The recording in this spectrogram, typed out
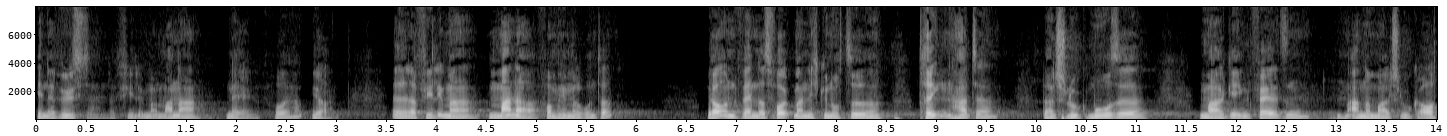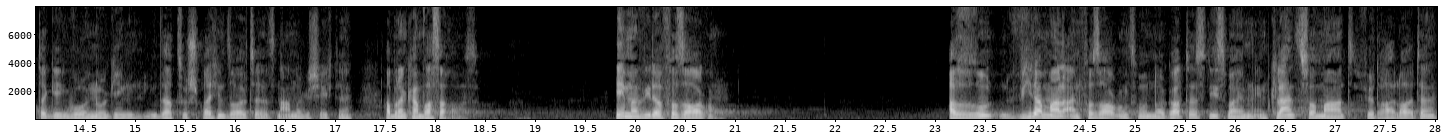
In der Wüste, da fiel immer Manna, nee, vorher? Ja. Äh, da fiel immer Manna vom Himmel runter. Ja, und wenn das Volk mal nicht genug zu trinken hatte, dann schlug Mose mal gegen Felsen ein andermal schlug auch dagegen, wo er nur gegen, dazu sprechen sollte, ist eine andere Geschichte. Aber dann kam Wasser raus. Immer wieder Versorgung. Also so wieder mal ein Versorgungswunder Gottes, diesmal im, im Kleinstformat für drei Leute,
